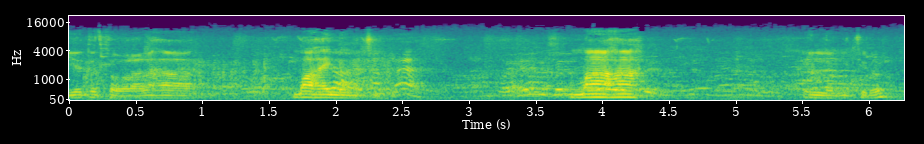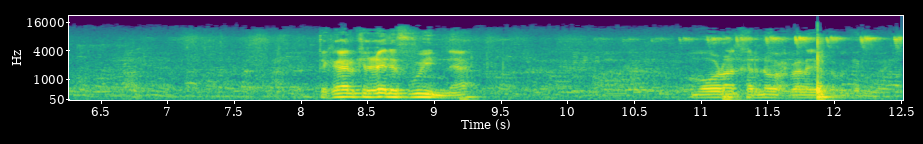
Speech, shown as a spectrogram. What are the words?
iyo dadka walaalaha maaha in lagu jiro. Maaha in lagu jiro dagaalka ceel afweynna ma odhan karna waxba laga qaban kari waayo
